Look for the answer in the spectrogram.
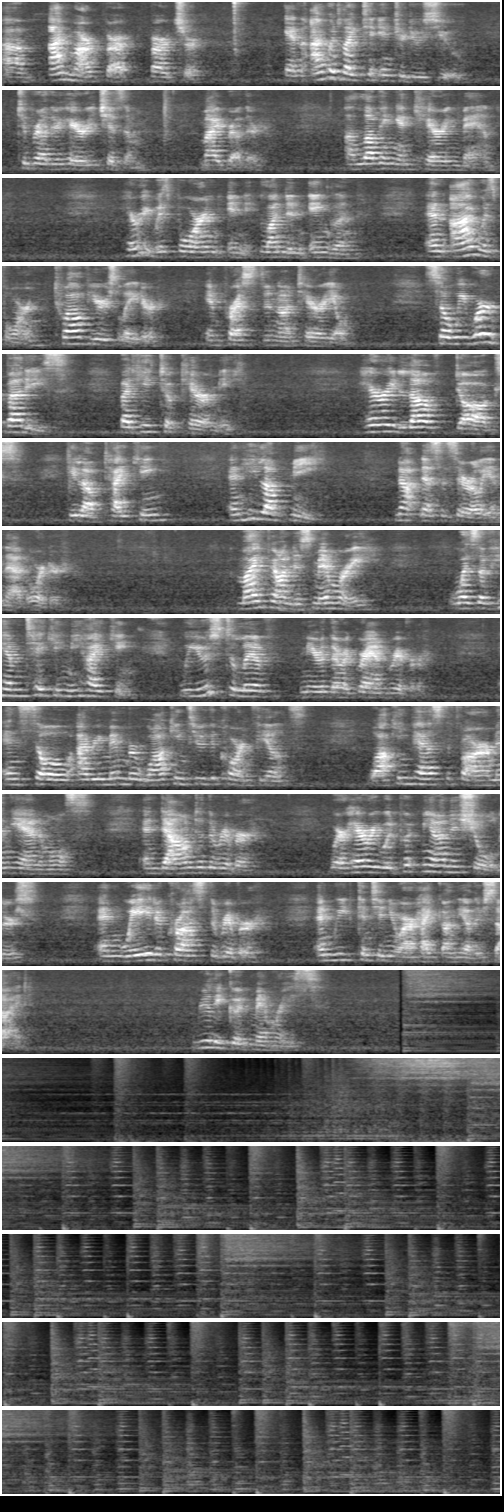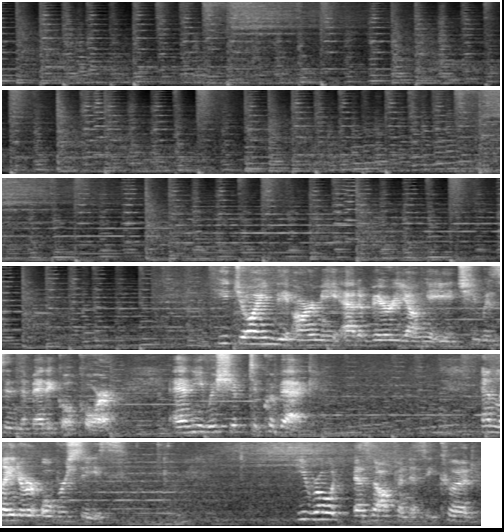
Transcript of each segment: Um, I'm Mark Bar Barcher, and I would like to introduce you to Brother Harry Chisholm, my brother, a loving and caring man. Harry was born in London, England, and I was born 12 years later in Preston, Ontario. So we weren't buddies, but he took care of me. Harry loved dogs. He loved hiking, and he loved me, not necessarily in that order. My fondest memory was of him taking me hiking. We used to live near the Grand River, and so I remember walking through the cornfields, walking past the farm and the animals, and down to the river, where Harry would put me on his shoulders and wade across the river, and we'd continue our hike on the other side. Really good memories. He joined the army at a very young age. He was in the medical corps and he was shipped to Quebec and later overseas. He wrote as often as he could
